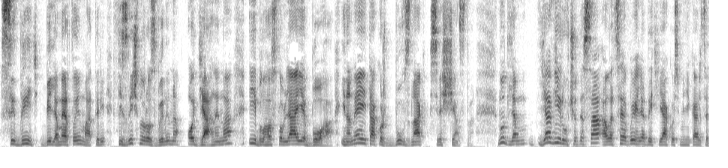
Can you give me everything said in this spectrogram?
сидить біля мертвої матері, фізично розвинена, одягнена і благословляє Бога. І на неї також був знак священства. Ну, для Я вірю в чудеса, але це виглядить якось, мені кажеться,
